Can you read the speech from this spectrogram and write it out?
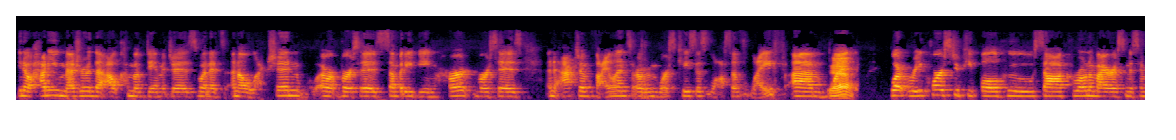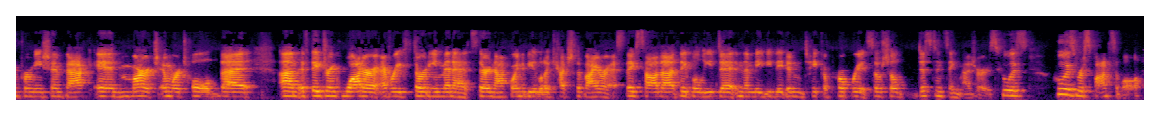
You know, how do you measure the outcome of damages when it's an election or versus somebody being hurt versus an act of violence or in worst cases loss of life? Um, yeah. What what recourse do people who saw coronavirus misinformation back in March and were told that um, if they drink water every 30 minutes, they're not going to be able to catch the virus? They saw that, they believed it, and then maybe they didn't take appropriate social distancing measures. Who is who is responsible?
